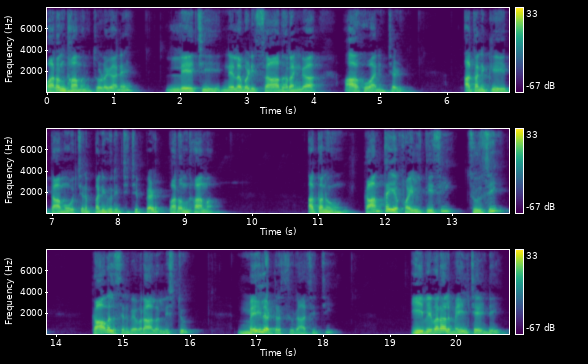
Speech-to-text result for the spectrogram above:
పరంధామను చూడగానే లేచి నిలబడి సాధారణంగా ఆహ్వానించాడు. అతనికి తాము వచ్చిన పని గురించి చెప్పాడు పరంధామ. అతను కాంతయ్య ఫైల్ తీసి చూసి కావలసిన వివరాల లిస్టు మెయిల్ అడ్రస్ రాసిచ్చి ఈ వివరాలు మెయిల్ చేయండి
